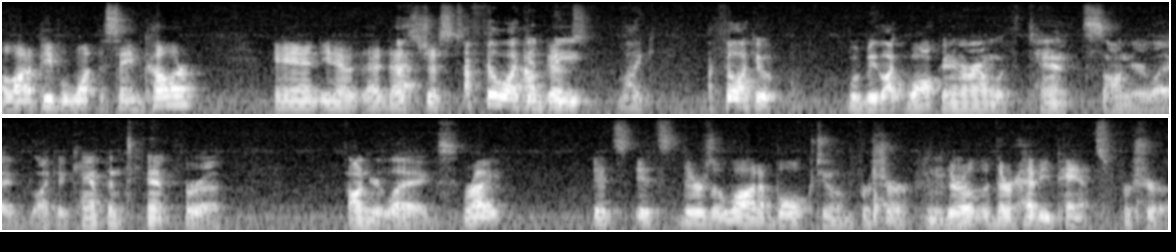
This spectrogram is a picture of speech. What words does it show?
A lot of people want the same color, and you know that, that's I- just. I feel like it'd it be like I feel like it would be like walking around with tents on your leg, like a camping tent for a on your legs. Right. It's it's there's a lot of bulk to them for sure. Mm-hmm. They're they're heavy pants for sure.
